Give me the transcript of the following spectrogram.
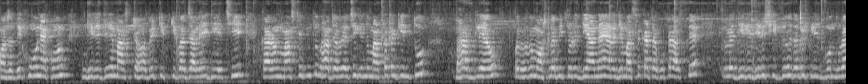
মজা। দেখুন এখন ধীরে ধীরে মাছটা হবে টিপটিপা জালেই দিয়েছি। কারণ মাছটা কিন্তু ভাজা হয়েছে, কিন্তু মাথাটা কিন্তু ভাজলেও ওইভাবে মশলা ভিতরে দেওয়া নেয় আর যে মাছের কাটা কুটা আছে, এগুলো ধীরে ধীরে সিদ্ধ হয়ে যাবে। প্লিজ বন্ধুরা,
